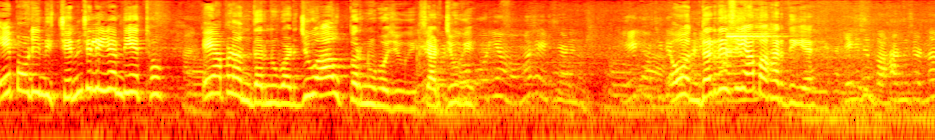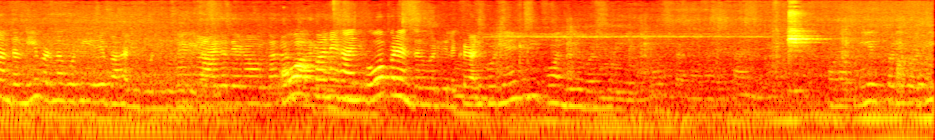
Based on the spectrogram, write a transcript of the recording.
ਇਹ ਪੌੜੀ ਨੀਚੇ ਨੂੰ ਚਲੀ ਜਾਂਦੀ ਇੱਥੋਂ। ਇਹ ਆਪਣਾ ਅੰਦਰ ਨੂੰ ਵੜ ਜੂ ਆ ਉੱਪਰ ਨੂੰ ਹੋ ਜੂਗੀ ਚੜ ਜੂਗੀ ਕੋੜੀਆਂ ਮਮਾ ਹੇਠ ਜਾਣੇ ਨੂੰ ਇਹ ਕੋਠੀ ਦੇ ਉਹ ਅੰਦਰ ਦੀ ਸੀ ਆ ਬਾਹਰ ਦੀ ਹੈ? ਜੇ ਕਿਸੇ ਬਾਹਰ ਨੂੰ ਚੜਨਾ ਅੰਦਰ ਨਹੀਂ ਵੜਨਾ ਕੋਠੀ ਇਹ ਬਾਹਰ ਦੀ ਕੋਠੀ ਉਹ ਆਪਾਂ ਨੇ ਹਾਂ ਉਹ ਆਪਣੇ ਅੰਦਰ ਵੜ ਕੇ ਲੱਕੜ ਵਾਲੀ ਕੋਠੀ ਹੈ ਜਿਹੜੀ ਉਹ ਅੰਦਰ ਨੂੰ ਵੜ ਗਈ ਹੁਣ ਆਪਣੀ ਦੀ ਕੋਠੀ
